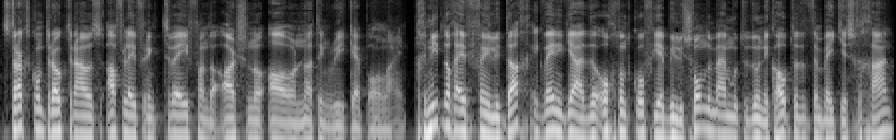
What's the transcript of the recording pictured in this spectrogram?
Straks komt er ook trouwens aflevering 2 van de Arsenal All or Nothing Recap online. Geniet nog even van jullie dag. Ik weet niet, ja, de ochtendkoffie hebben jullie zonder mij moeten doen. Ik hoop dat het een beetje is gegaan.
